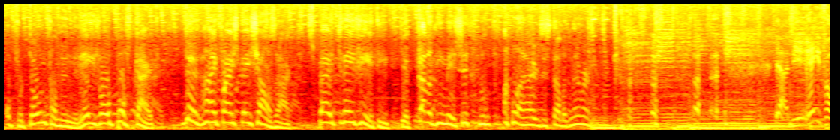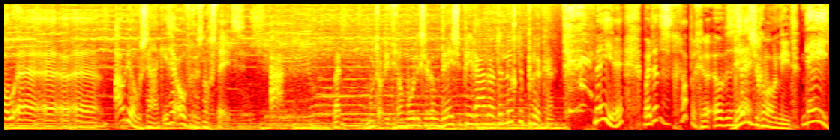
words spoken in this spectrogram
op vertoon van hun Revo postkaart. De hi-fi speciaalzaak. Spuit 214. Je kan het niet missen, want alle huizen staan op nummer. Ja, die Revo eh, eh, eh, audiozaak is er overigens nog steeds. Ah, maar het moet toch niet heel moeilijk zijn om deze piraat uit de lucht te plukken? Nee, hè? Maar dat is het grappige. Oh, ze Deze zijn- gewoon niet. Nee.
